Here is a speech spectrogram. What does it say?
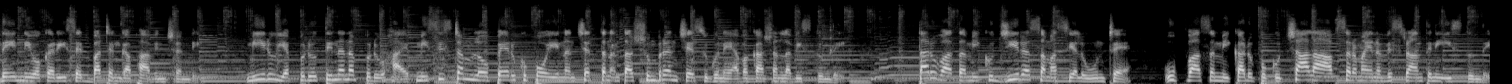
దేన్ని ఒక రీసెట్ బటన్గా భావించండి. మీరు ఎప్పుడు తిననప్పుడు హాయ్. మీ సిస్టంలో పేరుకుపోయిన చెత్తనంతా శుభ్రం చేసుకునే అవకాశం లభిస్తుంది. తరువాత మీకు జీర సమస్యలు ఉంటే ఉపవాసం మీ కడుపుకు చాలా అవసరమైన విశ్రాంతిని ఇస్తుంది.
